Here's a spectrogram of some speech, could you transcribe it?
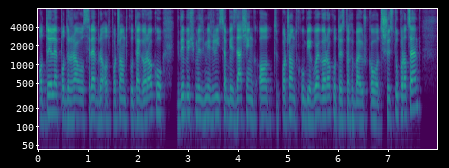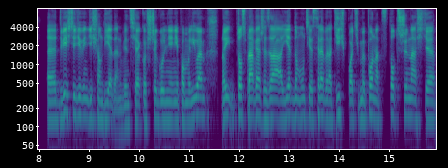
O tyle podrożało srebro od początku tego roku. Gdybyśmy zmierzyli sobie zasięg od początku ubiegłego roku, to jest to chyba już koło 300%. E, 291, więc się jakoś szczególnie nie pomyliłem. No i to sprawia, że za jedną uncję srebra dziś płacimy ponad 113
